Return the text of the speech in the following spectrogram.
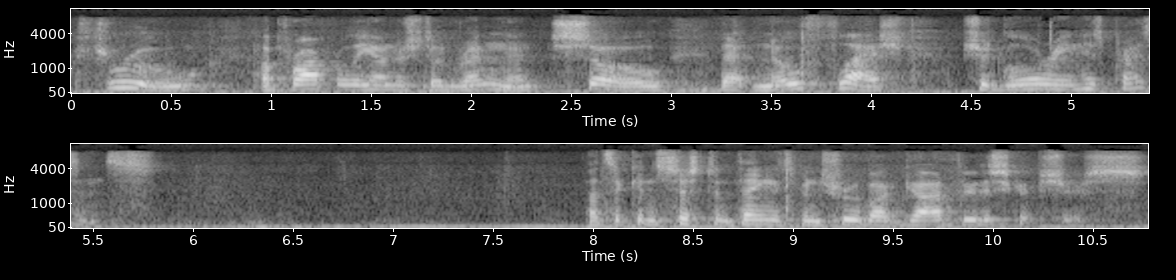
through a properly understood remnant so that no flesh should glory in his presence. That's a consistent thing that's been true about God through the scriptures.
